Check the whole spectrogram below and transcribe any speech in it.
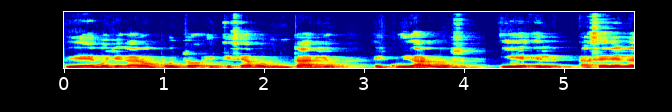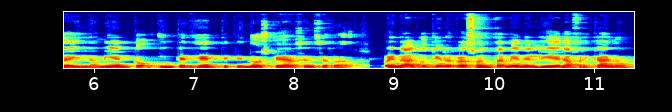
Y debemos llegar a un punto en que sea voluntario el cuidarnos y el hacer el aislamiento inteligente, que no es quedarse encerrados. En algo tiene razón también el líder africano,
